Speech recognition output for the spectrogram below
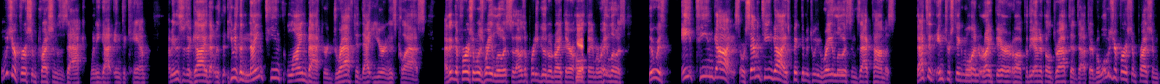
What was your first impressions of Zach when he got into camp? I mean, this was a guy that was he was the 19th linebacker drafted that year in his class. I think the first one was Ray Lewis, so that was a pretty good one right there. Hall yeah. of Famer Ray Lewis. There was 18 guys or 17 guys picked in between Ray Lewis and Zach Thomas. That's an interesting one right there uh, for the NFL draft heads out there. But what was your first impression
